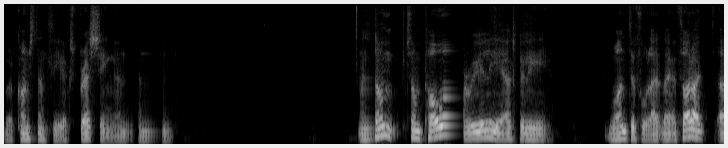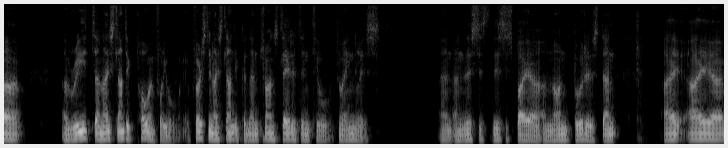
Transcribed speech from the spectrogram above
we're constantly expressing and and and some some poems are really actually wonderful. I, I thought I'd uh, read an Icelandic poem for you, first in Icelandic and then translate it into to English and and this is this is by a, a non-Buddhist, and I I uh,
